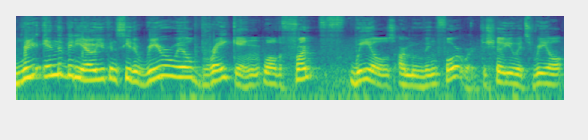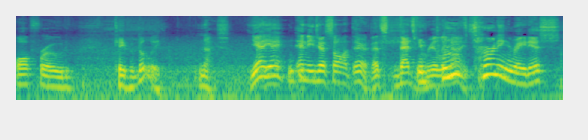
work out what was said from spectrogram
Re- in the video, you can see the rear wheel braking while the front f- wheels are moving forward to show you its real off road capability. Nice. Yeah, yeah. And you just saw it there. That's that's Improved really nice. turning radius,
